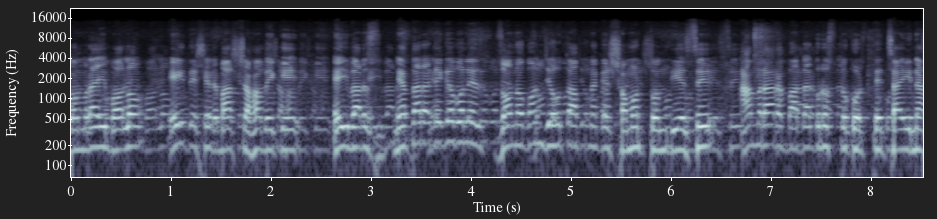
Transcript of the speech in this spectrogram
তোমরাই বলো, এই দেশের বাদশাহ হবে কে? এইবার নেতারা ডেকে বলে, জনগণ যেহেতু আপনাকে সমর্থন দিয়েছে, আমরা আর বাধাগ্রস্ত করতে চাই না।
